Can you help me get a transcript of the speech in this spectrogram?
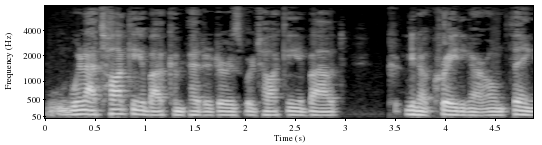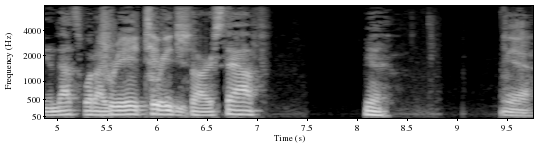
we're not talking about competitors. We're talking about you know creating our own thing, and that's what I preach to our staff. Yeah, yeah.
